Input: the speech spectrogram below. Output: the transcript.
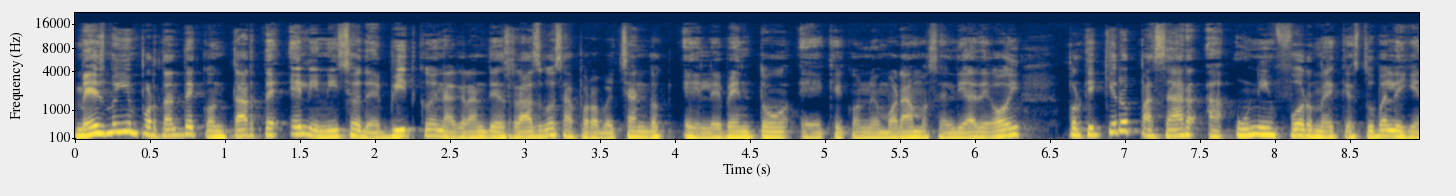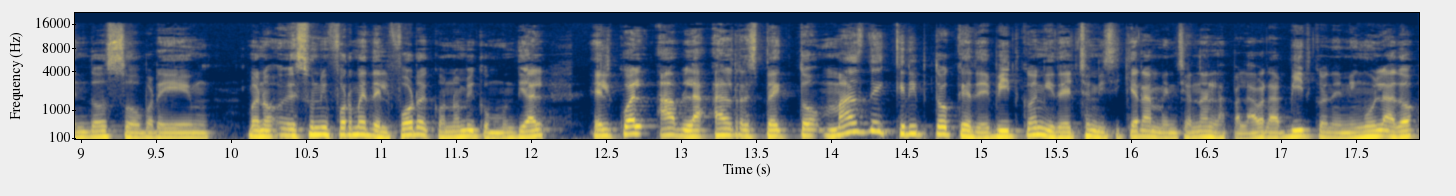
Me es muy importante contarte el inicio de Bitcoin a grandes rasgos, aprovechando el evento eh, que conmemoramos el día de hoy, porque quiero pasar a un informe que estuve leyendo sobre, bueno, es un informe del Foro Económico Mundial, el cual habla al respecto más de cripto que de Bitcoin, y de hecho ni siquiera mencionan la palabra Bitcoin en ningún lado,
